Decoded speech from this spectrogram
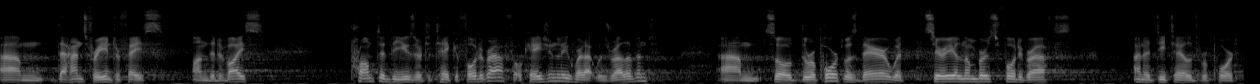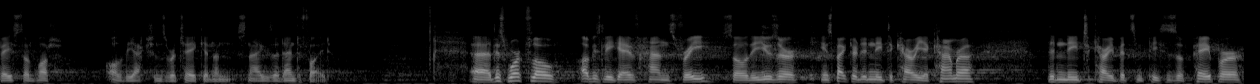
Um, the hands-free interface on the device prompted the user to take a photograph occasionally where that was relevant. Um, so the report was there with serial numbers, photographs, and a detailed report based on what all the actions were taken and snags identified. Uh, this workflow obviously gave hands-free, so the user, the inspector didn't need to carry a camera, didn't need to carry bits and pieces of paper,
